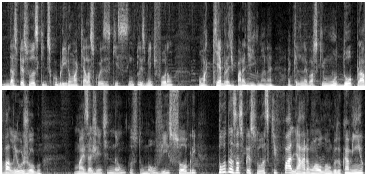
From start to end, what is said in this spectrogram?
das pessoas que descobriram aquelas coisas que simplesmente foram uma quebra de paradigma, né? Aquele negócio que mudou para valer o jogo. Mas a gente não costuma ouvir sobre todas as pessoas que falharam ao longo do caminho,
